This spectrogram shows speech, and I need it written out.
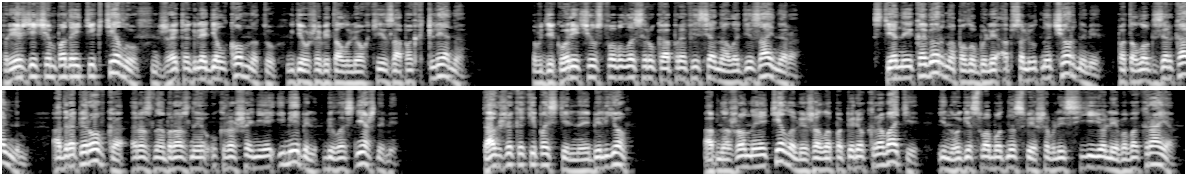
Прежде чем подойти к телу, Джек оглядел комнату, где уже витал легкий запах тлена. В декоре чувствовалась рука профессионала-дизайнера. Стены и ковер на полу были абсолютно черными, потолок зеркальным, а драпировка, разнообразные украшения и мебель белоснежными. Так же, как и постельное белье. Обнаженное тело лежало поперек кровати, и ноги свободно свешивались с ее левого края.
